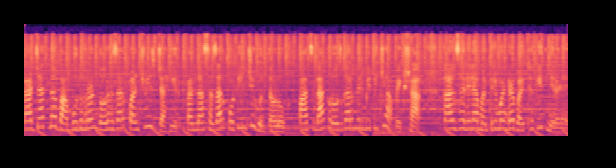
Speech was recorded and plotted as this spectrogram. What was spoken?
राज्यातलं बांबू धोरण दोन हजार पंचवीस जाहीर. पन्नास हजार कोटींची गुंतवणूक. पाच लाख रोजगार निर्मितीची अपेक्षा. काल झालेल्या मंत्रिमंडळ बैठकीत निर्णय.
